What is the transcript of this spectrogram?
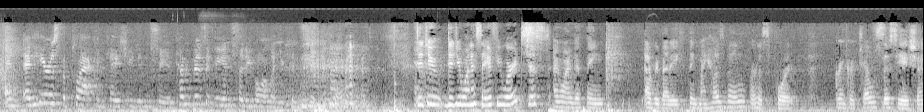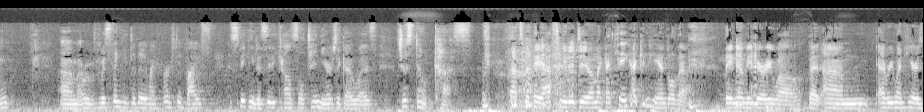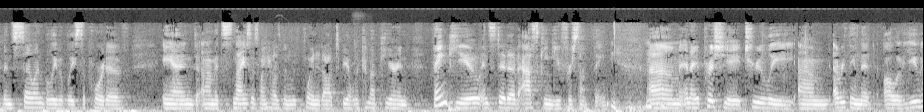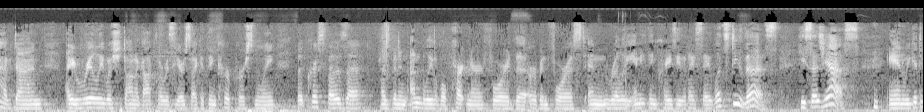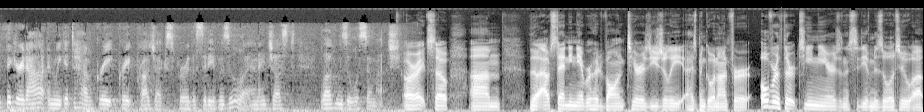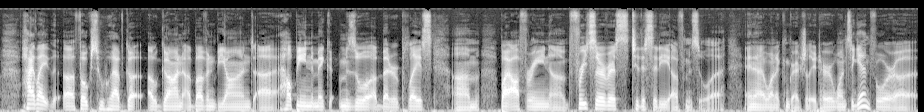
And, and here is the plaque in case you didn't see it. Come visit me in City Hall and you can see it. Did you did you want to say a few words? Just, I wanted to thank everybody, thank my husband for his support, Grant Creek Trail Association. Um, I was thinking today, my first advice speaking to city council 10 years ago was just don't cuss. That's what they asked me to do. I'm like, I think I can handle that. They know me very well. But um, everyone here has been so unbelievably supportive. And um, it's nice, as my husband pointed out, to be able to come up here and thank you instead of asking you for something. Um, and I appreciate truly um, everything that all of you have done. I really wish Donna Gaukler was here so I could thank her personally. But Chris Boza has been an unbelievable partner for the urban forest, and really anything crazy that I say, let's do this, he says yes. and we get to figure it out, and we get to have great, great projects for the city of Missoula. And I just love Missoula so much. All right, so um, the Outstanding Neighborhood Volunteers usually has been going on for over 13 years in the city of Missoula to uh, highlight uh, folks who have go- uh, gone above and beyond, uh, helping make Missoula a better place um, by offering uh, free service to the city of Missoula. And I want to congratulate her once again for uh,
